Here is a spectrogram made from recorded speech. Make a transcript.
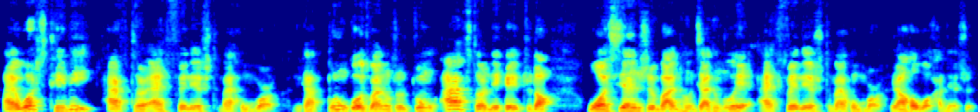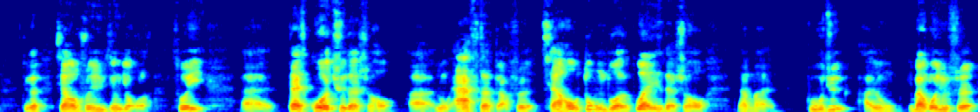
I watched TV after I finished my homework。你看不用过去完成时，用 after 你可以知道我先是完成家庭作业，I finished my homework，然后我看电视，这个先后顺序已经有了。所以呃，在过去的时候，呃，用 after 表示前后动作的关系的时候，那么主句啊用一般过去时，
